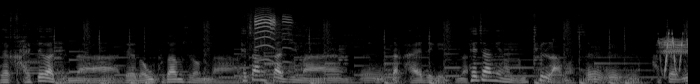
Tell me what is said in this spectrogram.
내가 갈 때가 됐나. 내가 너무 부담스럽나. 해장까지만 좀 이따 가야 되겠구나. 해장이 한 이틀 남았어. 응, 응, 응. 갑자기?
